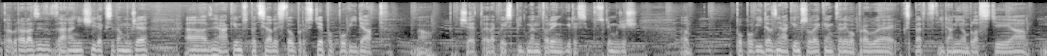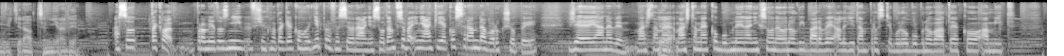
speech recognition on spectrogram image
prorazit zahraničí, tak si tam může uh, s nějakým specialistou prostě popovídat. No, takže to je takový speed mentoring, kdy si prostě můžeš uh, popovídat s nějakým člověkem, který opravdu je expert v té dané oblasti a může ti dát cený rady. A jsou takhle, pro mě to zní všechno tak jako hodně profesionálně. Jsou tam třeba i nějaký jako sranda workshopy, že já nevím, máš tam, máš tam jako bubny, na nich jsou neonové barvy a lidi tam prostě budou bubnovat jako a mít uh,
